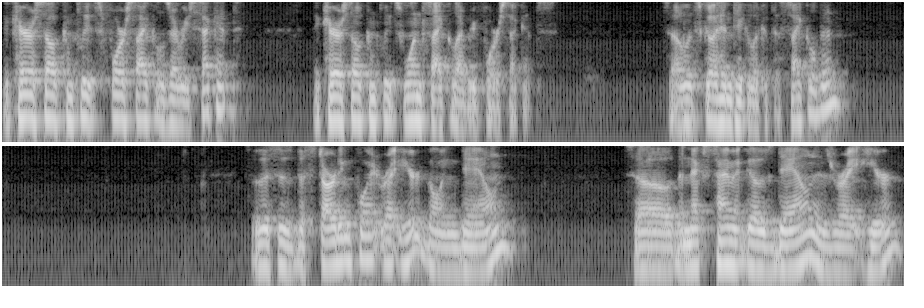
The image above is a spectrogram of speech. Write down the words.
The carousel completes four cycles every second. The carousel completes one cycle every four seconds. So let's go ahead and take a look at the cycle then. So this is the starting point right here going down. So the next time it goes down is right here.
